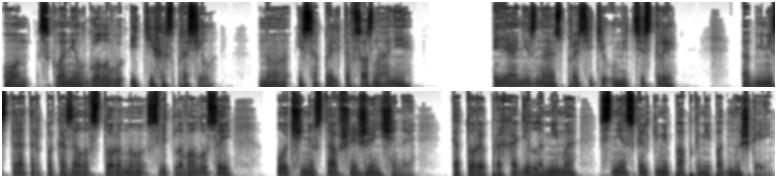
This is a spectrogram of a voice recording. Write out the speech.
Он склонил голову и тихо спросил. «Но Исапель-то в сознании?» «Я не знаю, спросите у медсестры». Администратор показала в сторону светловолосой, очень уставшей женщины, которая проходила мимо с несколькими папками под мышкой.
